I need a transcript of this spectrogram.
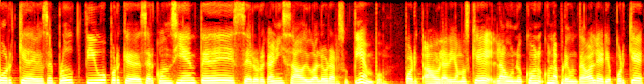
Porque debe ser productivo, porque debe ser consciente de ser organizado y valorar su tiempo. Por, ahora, digamos que la uno con, con la pregunta de Valeria, porque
